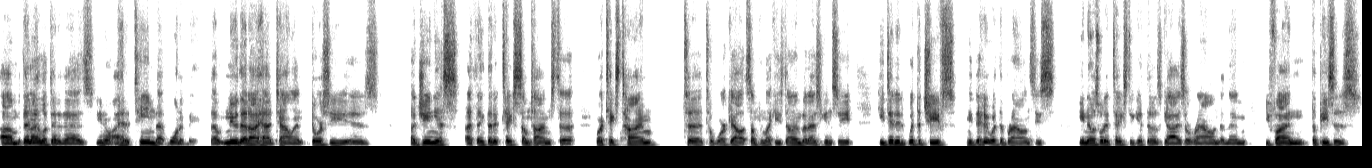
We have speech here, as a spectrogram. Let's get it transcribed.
Um, but then I looked at it as, you know, I had a team that wanted me, that knew that I had talent. Dorsey is a genius. I think that it takes sometimes to, or it takes time to to work out something like he's done. But as you can see, he did it with the Chiefs. He did it with the Browns. He's he knows what it takes to get those guys around, and then you find the pieces.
